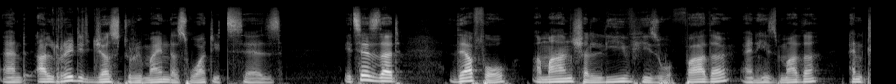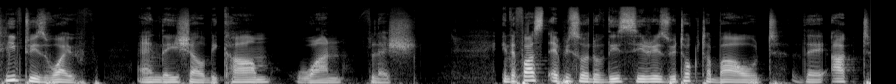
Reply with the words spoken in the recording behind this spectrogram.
and I'll read it just to remind us what it says. It says that, Therefore, a man shall leave his father and his mother and cleave to his wife, and they shall become one flesh. In the first episode of this series, we talked about the act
